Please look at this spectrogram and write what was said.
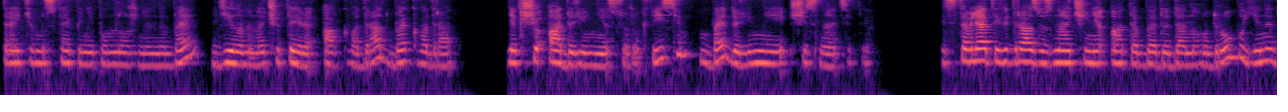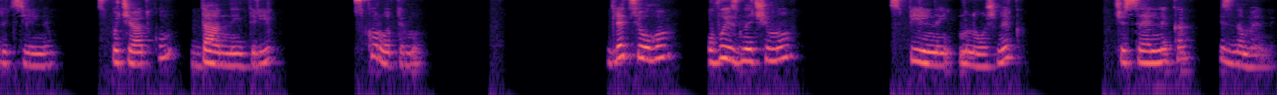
третьому степені помножене на b ділено на 4а квадрат b квадрат. Якщо а дорівнює 48, b дорівнює 16. Підставляти відразу значення а та b до даного дробу є недоцільним. Спочатку даний дріб скоротимо. Для цього визначимо спільний множник чисельника і знаменник.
